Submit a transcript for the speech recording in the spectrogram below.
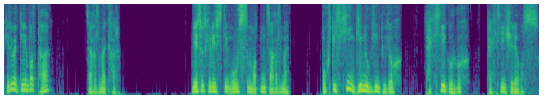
Хэрвээ тийм бол та загалмайг хар. Есүс Христийн үүрсэн модон загалмай бүх дэлхийн гим нүглийн төлөөх тахилыг өргөх тахилын ширээ болсон.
